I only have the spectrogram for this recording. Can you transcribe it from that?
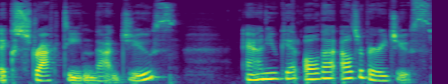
extracting that juice and you get all that elderberry juice.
